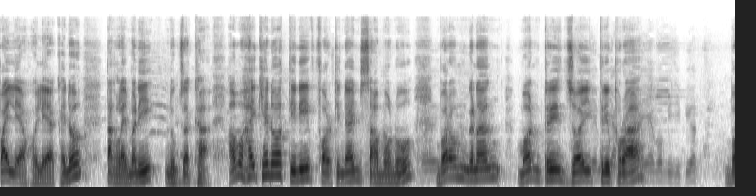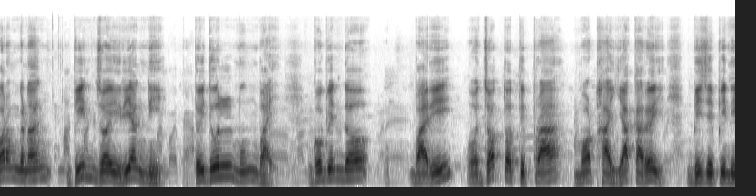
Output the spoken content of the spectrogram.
pailea hoilea khaino tanglaimani nukjakha amo haikhaino tini 49 samonu borom ganang মন্ত্রী জয় ত্রিপুরা বরম গনাং বিন জয় রিয়াংনি তৈদুল মুম্বাই গোবিন্দ বাড়ি ও যত ত্রিপুরা মঠা ইয়াকারৈ বিজেপিনি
